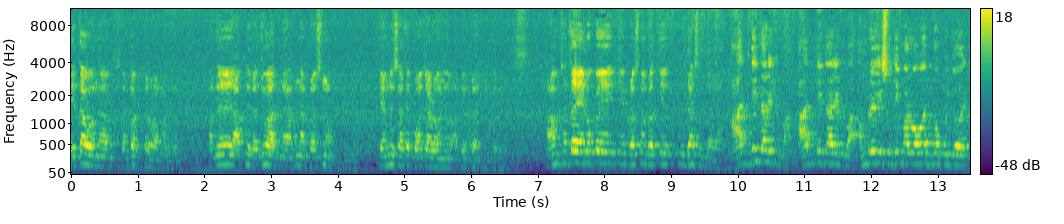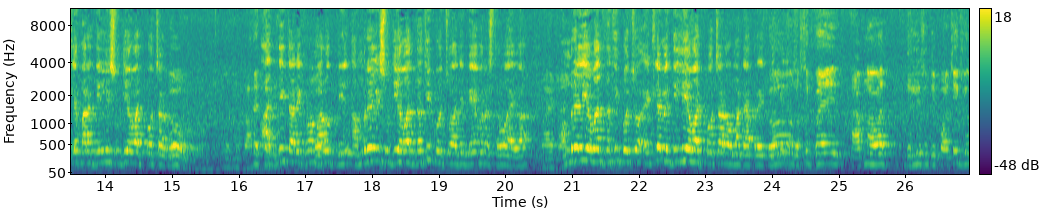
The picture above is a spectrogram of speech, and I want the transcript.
નેતાઓને સંપર્ક કરવા માટે. અને આપની રજૂઆતને આપના પ્રશ્નો તેમની સાથે પહોંચાડવાનો આપણે પ્રયત્ન કર્યો. આમ છતાં એ લોકોએ એ પ્રશ્ન પ્રત્યે ઉદાસીનતા રાખી. આજની તારીખમાં આજની તારીખમાં અમરેલી સુધી મારો અવાજ ન પહોંચ્યો એટલે મારે દિલ્હી સુધી અવાજ પહોંચાડ્યો આજની તારીખમાં મારો અમરેલી સુધી અવાજ નથી પહોંચ્યો આજે બે વર્ષ થવા આવ્યા. અમરેલી અવાજ નથી પહોંચ્યો એટલે મેં દિલ્હી અવાજ પહોંચાડવા માટે આ પ્રયત્ન છે. રસિકભાઈ આપનો અવાજ દિલ્હી સુધી પહોંચી ગયો?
